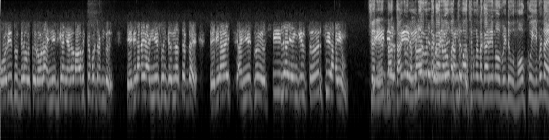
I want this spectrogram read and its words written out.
പോലീസ് ഉദ്യോഗസ്ഥരോട് അന്വേഷിക്കാൻ ഞങ്ങൾ ആവശ്യപ്പെട്ടിട്ടുണ്ട്. ശരിയായ അന്വേഷണം ചെന്നെത്തട്ടെ. ശരിയായ അന്വേഷണം എത്തിയില്ല എങ്കിൽ തീർച്ചയായും ശരി താങ്കൾ മീഡിയകളുടെ കാര്യമോ? മറ്റു മാധ്യമങ്ങളുടെ കാര്യമോ വിടൂ. നോക്കൂ ഇവിടെ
